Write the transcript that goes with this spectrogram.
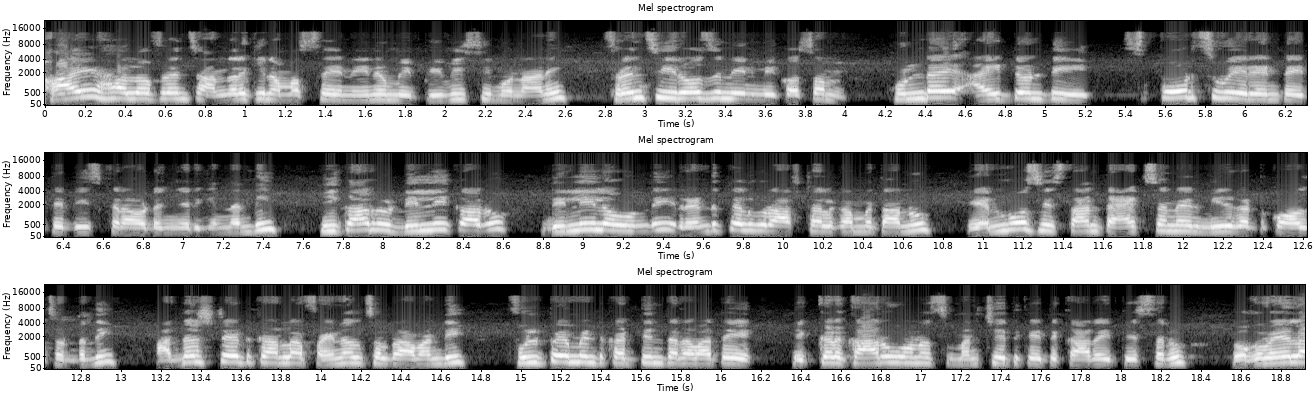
హాయ్ హలో ఫ్రెండ్స్. అందరికీ నమస్తే. నేను మీ పివిసి మునాని ఫ్రెండ్స్ ఈ రోజు నేను మీకోసం Hyundai i twenty sports variant అయితే తీసుకురావడం జరిగిందండి. ఈ కారు ఢిల్లీ కారు. ఢిల్లీలో ఉంది. రెండు తెలుగు రాష్ట్రాలకు అమ్ముతాను. ఎన్ఓస్ ఇస్తాను. ట్యాక్స్ అనేది మీరు కట్టుకోవాల్సి ఉంటుంది. అదర్ స్టేట్ కార్ల ఫైనల్స్ రావండి. ఫుల్ పేమెంట్ కట్టిన తర్వాతే ఇక్కడ కారు ఓనర్స్ మన చేతికి అయితే కారు అయితే ఇస్తారు. ఒకవేళ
